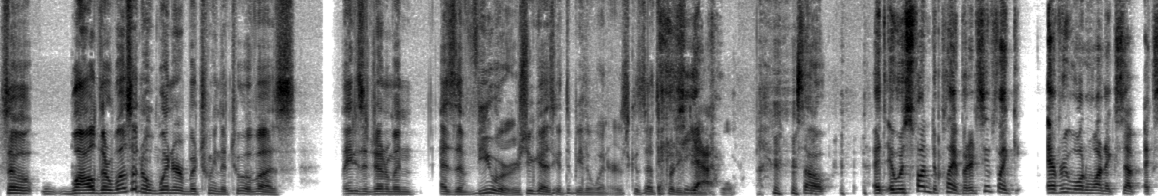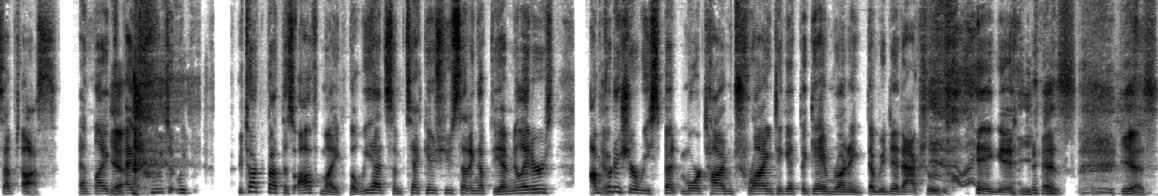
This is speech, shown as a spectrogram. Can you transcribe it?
So while there wasn't a winner between the two of us, ladies and gentlemen, as the viewers, you guys get to be the winners because that's pretty yeah. cool. so it, it was fun to play, but it seems like everyone won except except us. And like yeah. we, we, we talked about this off mic, but we had some tech issues setting up the emulators. I'm pretty sure we spent more time trying to get the game running than we did actually playing it. yes, yes,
